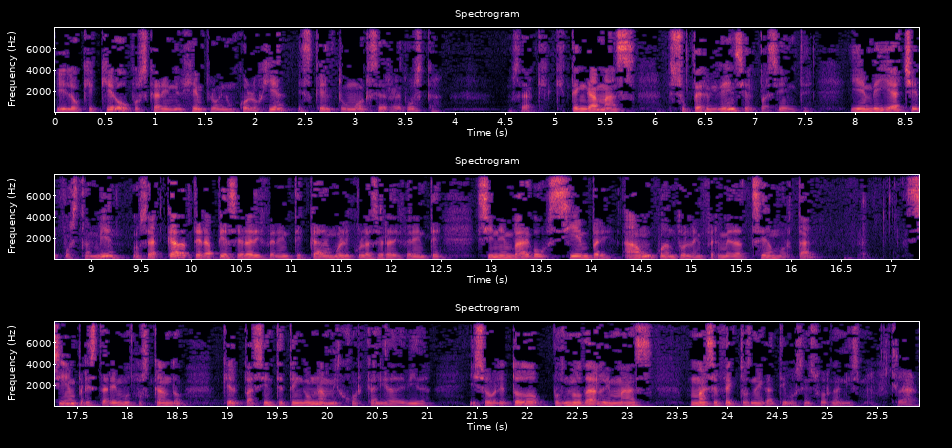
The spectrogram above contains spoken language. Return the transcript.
Y lo que quiero buscar en el ejemplo en oncología es que el tumor se reduzca, o sea, que, tenga más supervivencia el paciente. Y en VIH, pues también, o sea, cada terapia será diferente, cada molécula será diferente, sin embargo, siempre, aun cuando la enfermedad sea mortal, siempre estaremos buscando que el paciente tenga una mejor calidad de vida. Y sobre todo, pues no darle más, más efectos negativos en su organismo. Claro.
